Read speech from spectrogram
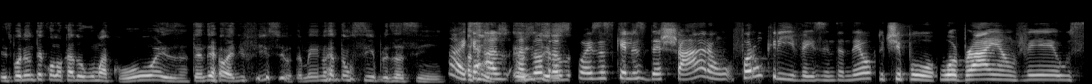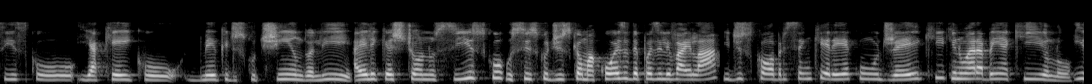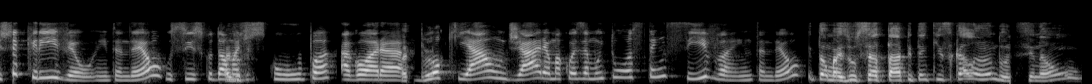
eles poderiam ter colocado alguma coisa, entendeu? É difícil. Também não é tão simples assim. Ah, é que assim, as, as outras coisas que eles deixaram foram críveis, entendeu? Do tipo, o O'Brien vê o Cisco e a Keiko meio que discutindo ali, aí ele questiona o Cisco, o Cisco diz que é uma coisa, depois ele vai lá e descobre sem querer com o Jake que não era bem aquilo. Isso é crível, entendeu? O Cisco dá Mas uma o... desculpa. Agora, Mas... bloquear um diário é uma coisa muito ostensiva, entendeu? Então, mas o setup tem que ir escalando, senão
